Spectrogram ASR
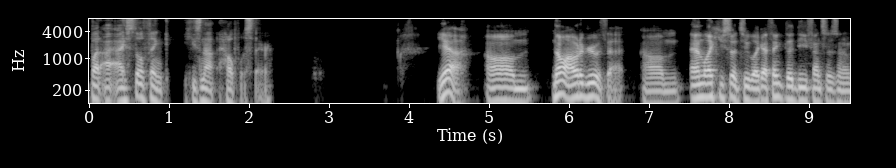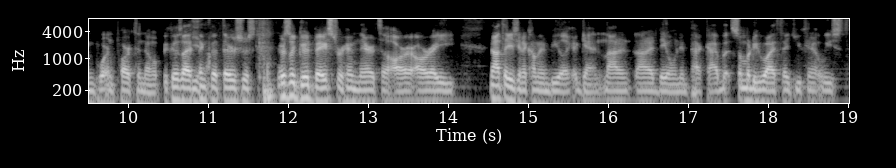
But I, I still think he's not helpless there. Yeah. Um, no, I would agree with that. Um, and like you said too, like I think the defense is an important part to note because I yeah. think that there's just there's a good base for him there to already not that he's going to come and be like again not a, not a day one impact guy, but somebody who I think you can at least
